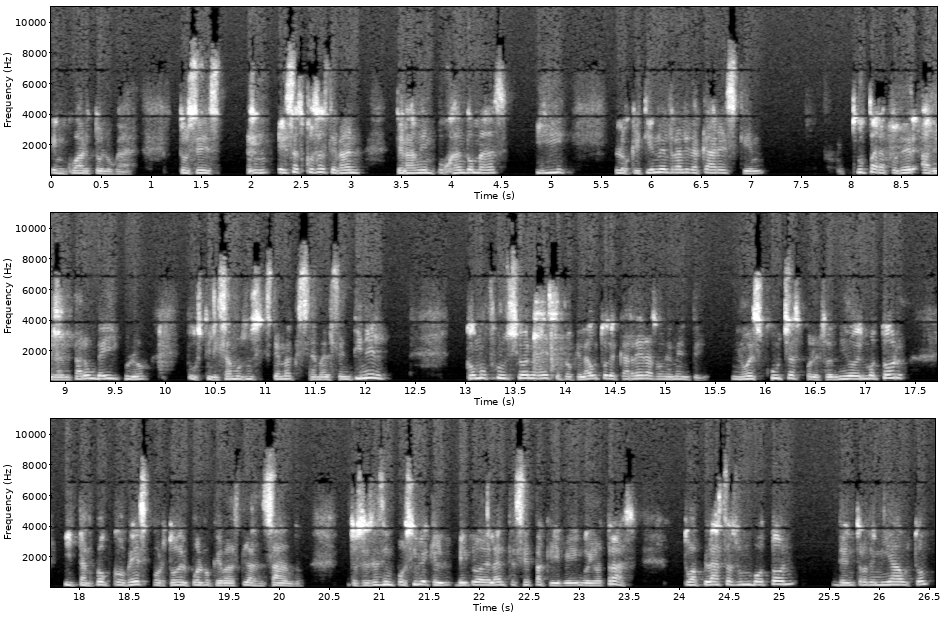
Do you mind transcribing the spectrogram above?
en cuarto lugar. Entonces, esas cosas te van, te van empujando más y lo que tiene el Rally Dakar es que tú para poder adelantar un vehículo utilizamos un sistema que se llama el Sentinel. ¿Cómo funciona esto? Porque el auto de carreras, obviamente, no escuchas por el sonido del motor y tampoco ves por todo el polvo que vas lanzando. Entonces es imposible que el vehículo adelante sepa que vengo yo atrás. Tú aplastas un botón dentro de mi auto,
